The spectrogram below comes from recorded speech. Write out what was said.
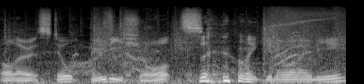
although it's still booty shorts. like, you know what I mean?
